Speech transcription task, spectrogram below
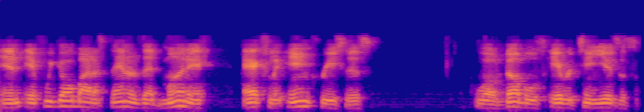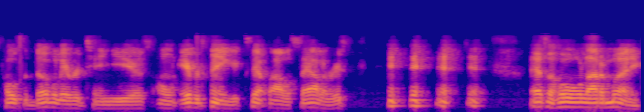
And if we go by the standards that money actually increases, well, doubles every 10 years, it's supposed to double every 10 years on everything except our salaries. That's a whole lot of money.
